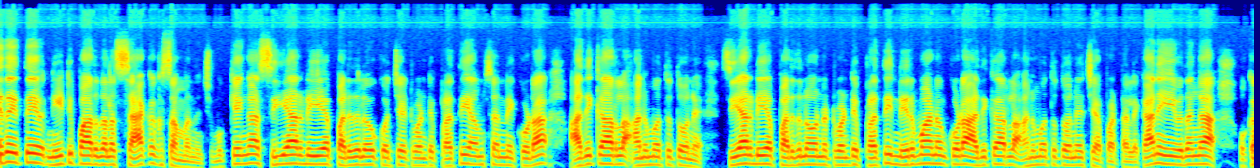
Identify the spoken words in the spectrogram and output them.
ఏదైతే నీటిపారుదల శాఖకు సంబంధించి ముఖ్యంగా సిఆర్డిఏ పరిధిలోకి వచ్చేటువంటి ప్రతి అంశాన్ని కూడా అధికారుల అనుమతితోనే సిఆర్డిఏ పరిధిలో ఉన్నటువంటి ప్రతి నిర్మాణం కూడా అధికారుల అనుమతితోనే చేపట్టాలి. కానీ ఈ విధంగా ఒక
